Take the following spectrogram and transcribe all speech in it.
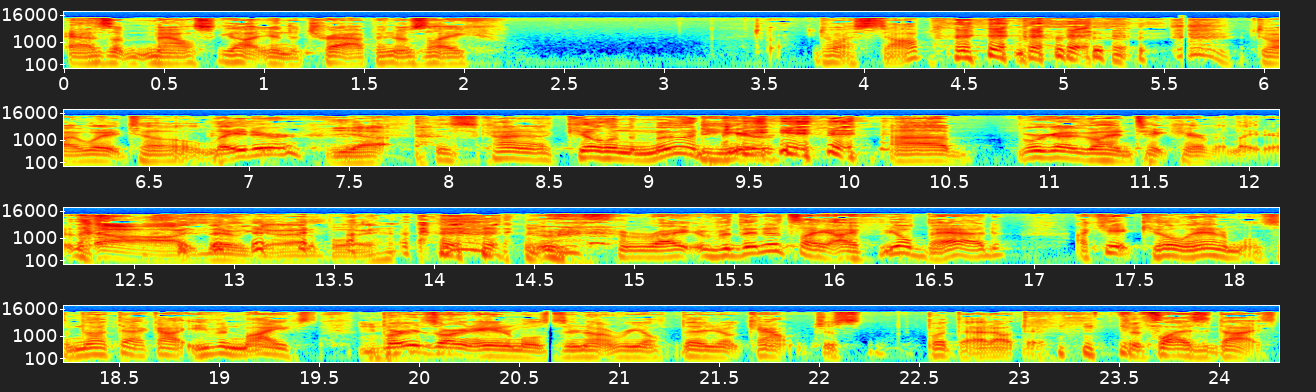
as a mouse got in the trap, and it was like, do, do I stop? do I wait till later? Yeah. This is kind of killing the mood here. uh, we're going to go ahead and take care of it later. Ah, there we go, attaboy. right? But then it's like I feel bad. I can't kill animals. I'm not that guy. Even mice. Birds aren't animals. They're not real. They don't count. Just put that out there. if it flies, it dies.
